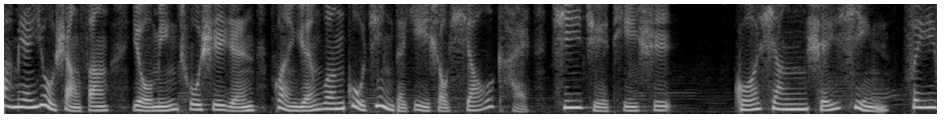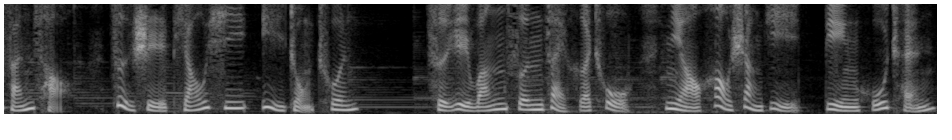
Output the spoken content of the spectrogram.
画面右上方有明初诗人灌园翁顾敬的一首小楷七绝题诗：“国香谁信非凡草，自是调息一种春。此日王孙在何处？鸟号上翼顶胡尘。”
